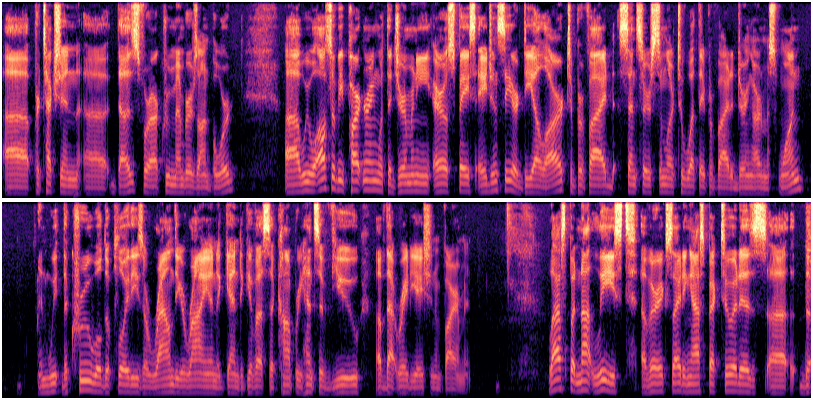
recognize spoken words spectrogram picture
uh, protection uh, does for our crew members on board. Uh, we will also be partnering with the Germany Aerospace Agency, or DLR, to provide sensors similar to what they provided during Artemis 1. And we, the crew will deploy these around the Orion again to give us a comprehensive view of that radiation environment. Last but not least, a very exciting aspect to it is uh, the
